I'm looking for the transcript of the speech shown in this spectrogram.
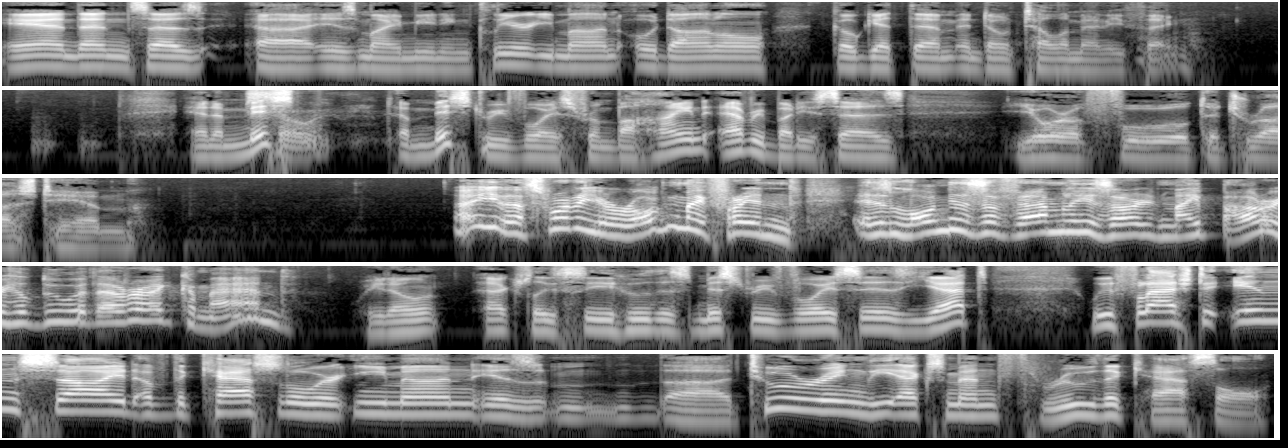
And then says, uh, "Is my meaning clear, Eamon O'Donnell? Go get them and don't tell them anything." And a mist So, a mystery voice from behind everybody says, "You're a fool to trust him." Hey, that's where you're wrong, my friend. As long as the families are in my power, he'll do whatever I command. We don't actually see who this mystery voice is yet. We flash to inside of the castle where Eamon is mm, uh, touring the X Men through the castle.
